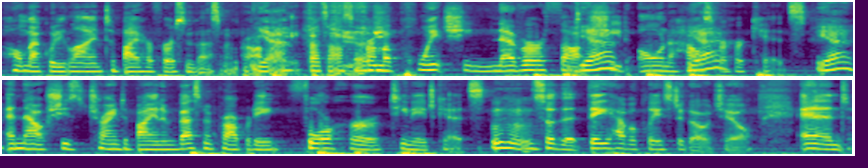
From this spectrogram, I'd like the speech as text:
home equity line to buy her first investment property. Yeah, that's awesome. From a point she never thought Yeah. she'd own a house Yeah. for her kids. Yeah. And now she's trying to buy an investment property for her teenage kids Mm-hmm. so that they have a place to go to. And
